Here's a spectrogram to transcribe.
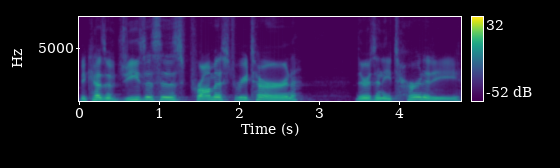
Because of Jesus' promised return, there's an eternity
